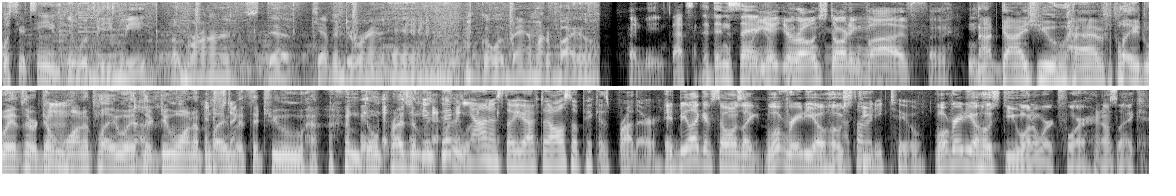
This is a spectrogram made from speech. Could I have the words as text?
what's your team? It would be me, LeBron, Steph, Kevin Durant, and I'm gonna go with Bam Adebayo. I mean, that's it. Didn't say create your own starting five. I mean, Not guys you have played with or don't Hmm. want to play with or do want to play with that you don't presently. If presently you pick play with. Giannis, though, you have to also pick his brother. It'd be like if someone's like, "What radio host? That's do you- already two. What radio host do you want to work for?" And I was like,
